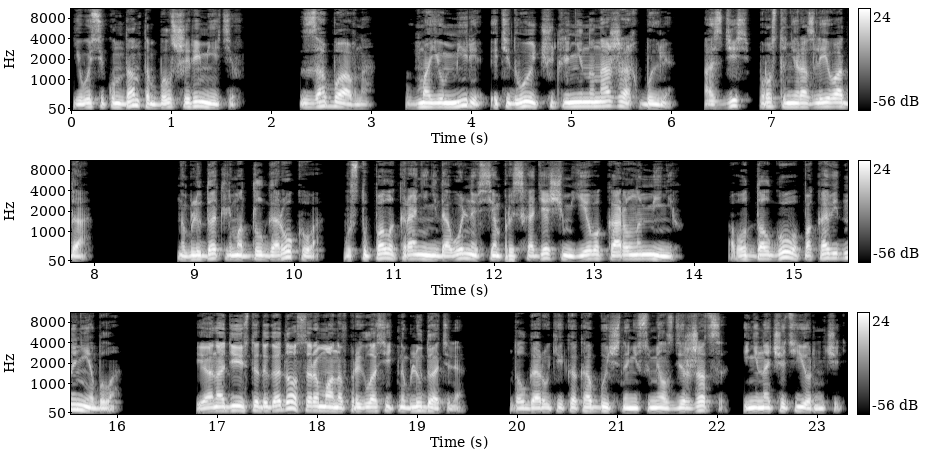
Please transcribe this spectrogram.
Его секундантом был Шереметьев. Забавно. В моем мире эти двое чуть ли не на ножах были, а здесь просто не разлей вода. Наблюдателем от Долгорокова выступала крайне недовольная всем происходящим Ева Карловна Миних, а вот Долгова пока видно не было. «Я надеюсь, ты догадался, Романов, пригласить наблюдателя?» Долгорукий, как обычно, не сумел сдержаться и не начать ерничать.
